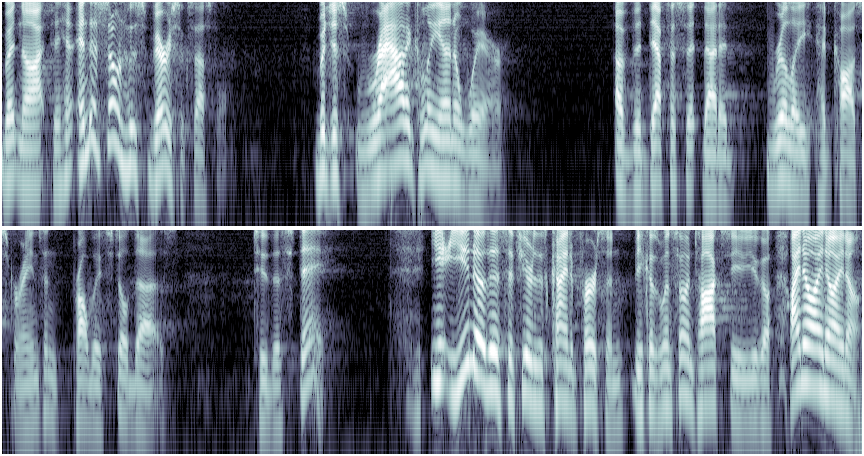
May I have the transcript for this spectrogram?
but not to him. And this is someone who's very successful, but just radically unaware of the deficit that had really had caused strains and probably still does to this day. You, you know this if you're this kind of person, because when someone talks to you, you go, I know, I know, I know.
